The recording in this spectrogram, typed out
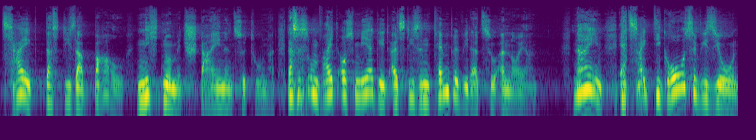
zeigt, dass dieser Bau nicht nur mit Steinen zu tun hat, dass es um weitaus mehr geht, als diesen Tempel wieder zu erneuern. Nein, er zeigt die große Vision,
